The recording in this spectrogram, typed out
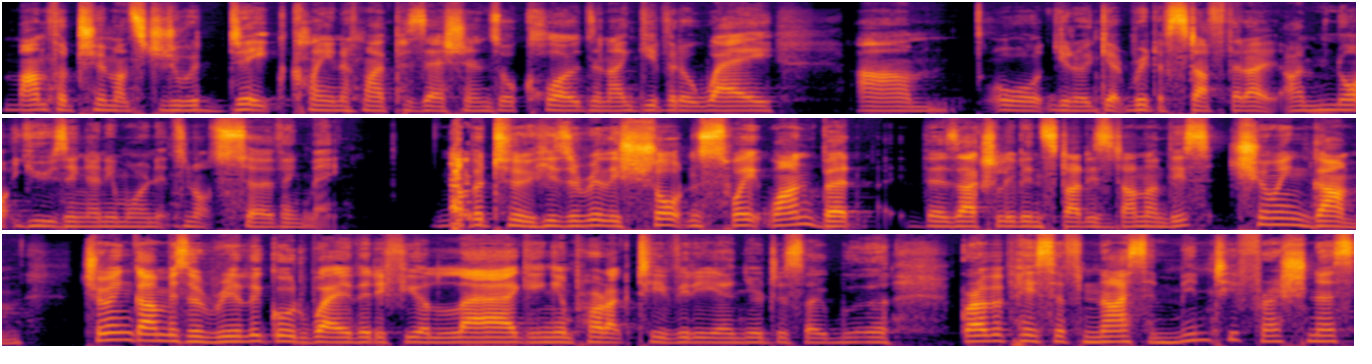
month or two months to do a deep clean of my possessions or clothes, and I give it away, um, or you know get rid of stuff that I, I'm not using anymore and it's not serving me. Number two, here's a really short and sweet one, but there's actually been studies done on this chewing gum. Chewing gum is a really good way that if you're lagging in productivity and you're just like, grab a piece of nice and minty freshness,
